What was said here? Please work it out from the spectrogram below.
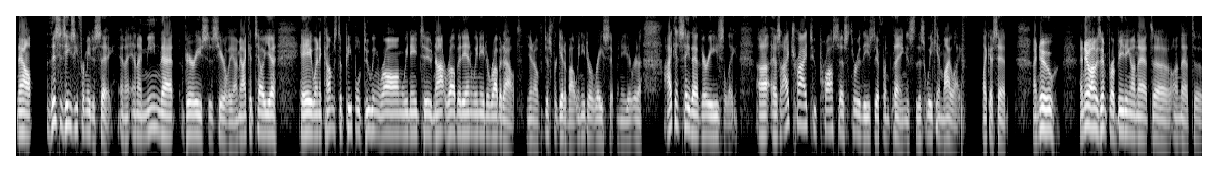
now this is easy for me to say, and I, and I mean that very sincerely. I mean, I could tell you, hey, when it comes to people doing wrong, we need to not rub it in, we need to rub it out. You know, just forget about it. We need to erase it. We need to get rid of it. I can say that very easily. Uh, as I try to process through these different things this week in my life, like I said, I knew I knew I was in for a beating on that uh, on that uh,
